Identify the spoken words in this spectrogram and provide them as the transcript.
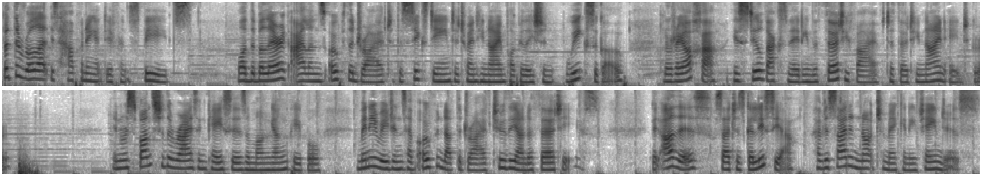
But the rollout is happening at different speeds. While the Balearic Islands opened the drive to the 16 to 29 population weeks ago, La Rioja is still vaccinating the 35 to 39 age group. In response to the rise in cases among young people, many regions have opened up the drive to the under 30s. But others, such as Galicia, have decided not to make any changes.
